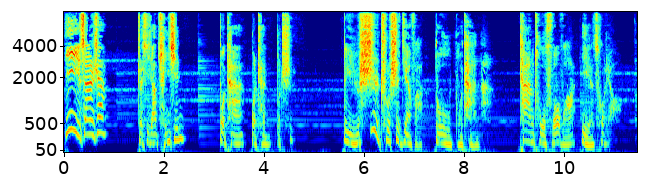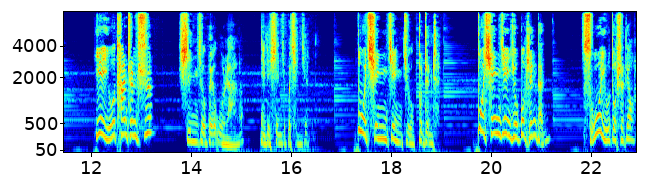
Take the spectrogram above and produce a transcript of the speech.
一三善，这是讲存心，不贪不嗔不痴。对于世出世间法都不贪呐，贪图佛法也错了。一有贪嗔痴，心就被污染了，你的心就不清净，不清净就不真诚，不清净就不平等，所有都失掉了，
